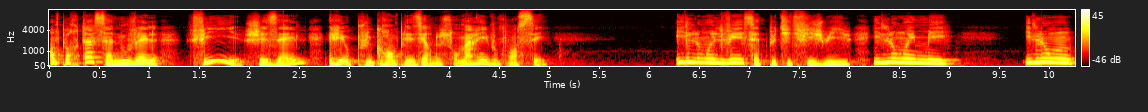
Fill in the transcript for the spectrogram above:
emporta sa nouvelle fille chez elle, et au plus grand plaisir de son mari, vous pensez? Ils l'ont élevée, cette petite fille juive, ils l'ont aimée, ils l'ont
